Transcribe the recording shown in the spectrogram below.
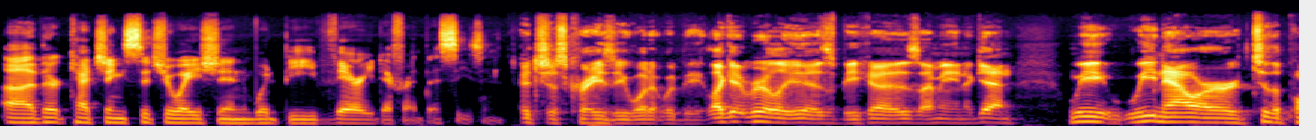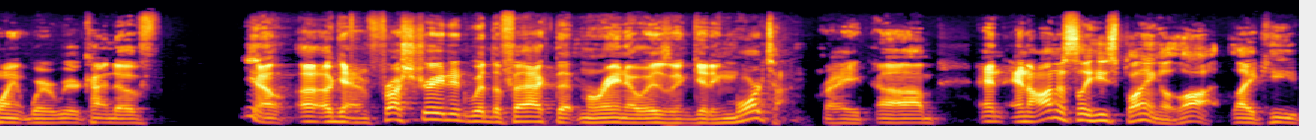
uh, their catching situation would be very different this season. it's just crazy what it would be. Like it really is because I mean, again, we we now are to the point where we're kind of, you know, uh, again frustrated with the fact that Moreno isn't getting more time, right? Um, and and honestly, he's playing a lot. Like he,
